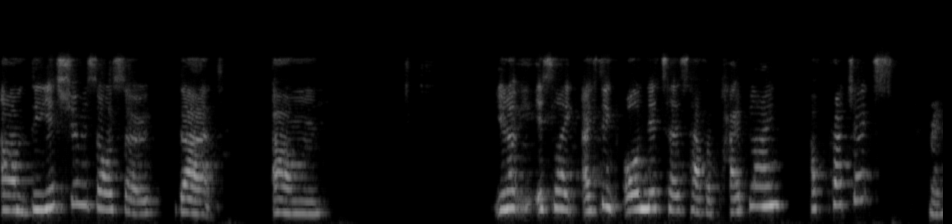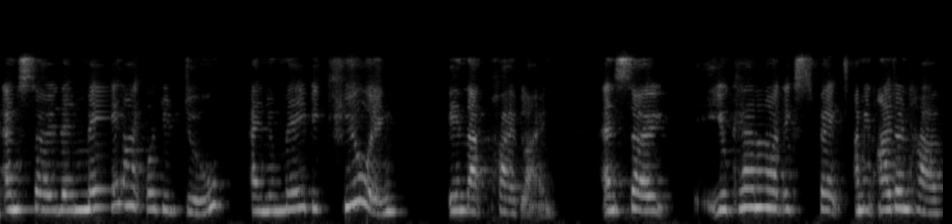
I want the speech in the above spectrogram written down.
um, the issue is also that um, you know, it's like I think all knitters have a pipeline of projects. Right. And so they may like what you do, and you may be queuing in that pipeline. And so you cannot expect, I mean, I don't have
